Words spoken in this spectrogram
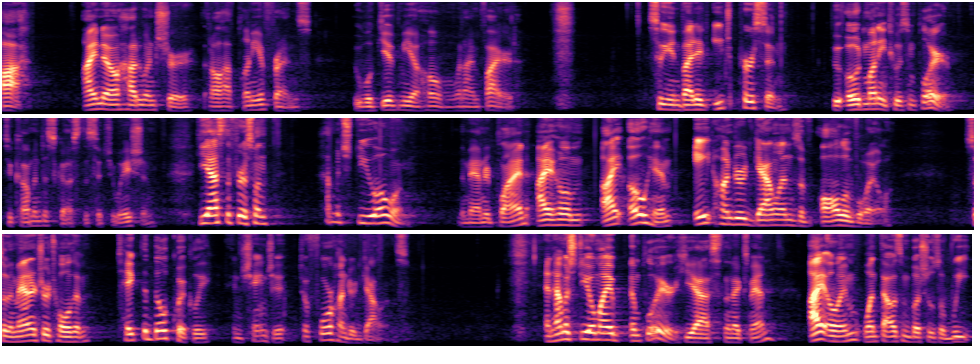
Ah, I know how to ensure that I'll have plenty of friends who will give me a home when I'm fired. So he invited each person who owed money to his employer to come and discuss the situation. He asked the first one, How much do you owe him? The man replied, I owe him, I owe him 800 gallons of olive oil. So the manager told him, Take the bill quickly and change it to 400 gallons. And how much do you owe my employer? He asked the next man. I owe him 1,000 bushels of wheat,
